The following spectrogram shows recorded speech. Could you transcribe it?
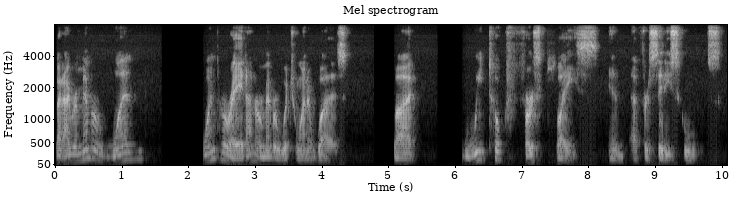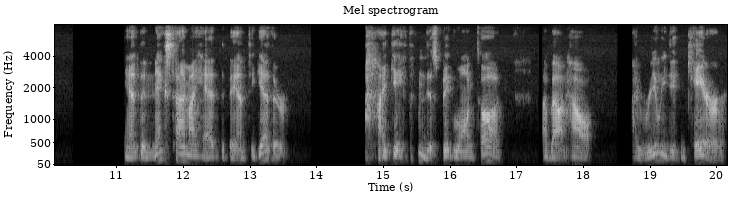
but I remember one one parade. I don't remember which one it was, but we took first place in uh, for city schools and the next time I had the band together, I gave them this big long talk about how I really didn't care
